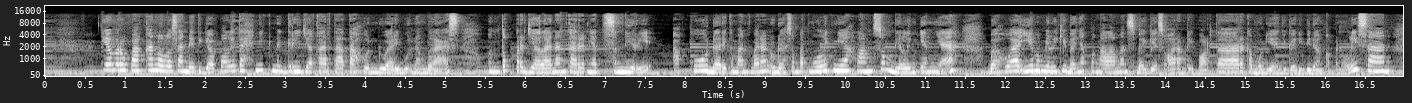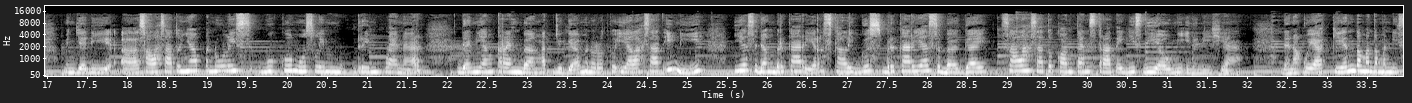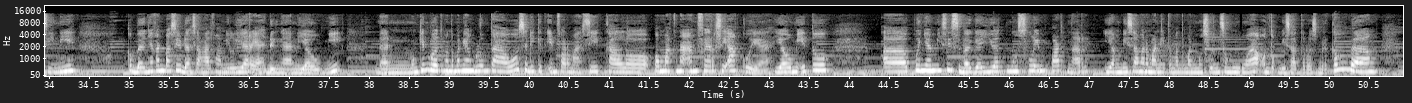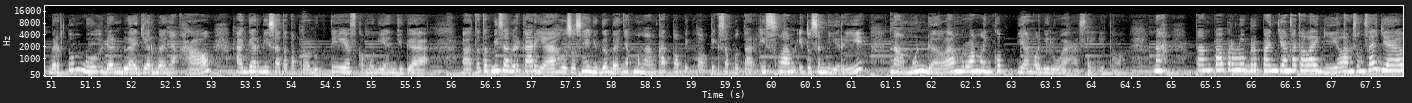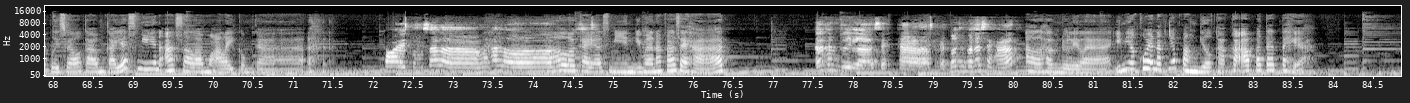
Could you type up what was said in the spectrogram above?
yang merupakan lulusan D3 Politeknik Negeri Jakarta tahun 2016. Untuk perjalanan karirnya sendiri, aku dari kemarin-kemarin udah sempat ngulik nih ya langsung di LinkedIn-nya bahwa ia memiliki banyak pengalaman sebagai seorang reporter, kemudian juga di bidang kepenulisan, menjadi uh, salah satunya penulis buku Muslim Dream Planner dan yang keren banget juga menurutku ialah saat ini ia sedang berkarir sekaligus berkarya sebagai salah satu konten strategis di Yaumi Indonesia. Dan aku yakin teman-teman di sini kebanyakan pasti udah sangat familiar ya dengan Yaumi dan mungkin buat teman-teman yang belum tahu sedikit informasi kalau pemaknaan versi aku ya, Yaumi itu uh, punya misi sebagai youth muslim partner yang bisa menemani teman-teman muslim semua untuk bisa terus berkembang, bertumbuh dan belajar banyak hal agar bisa tetap produktif, kemudian juga uh, tetap bisa berkarya, khususnya juga banyak mengangkat topik-topik seputar Islam itu sendiri, namun dalam ruang lingkup yang lebih luas kayak gitu. Nah, tanpa perlu berpanjang kata lagi, langsung saja please welcome Kak Yasmin. Assalamualaikum Kak. Waalaikumsalam. Halo. Halo Kak Yasmin, gimana Kak sehat? Alhamdulillah sehat. Retno gimana sehat? Alhamdulillah. Ini aku enaknya panggil kakak apa teteh ya?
